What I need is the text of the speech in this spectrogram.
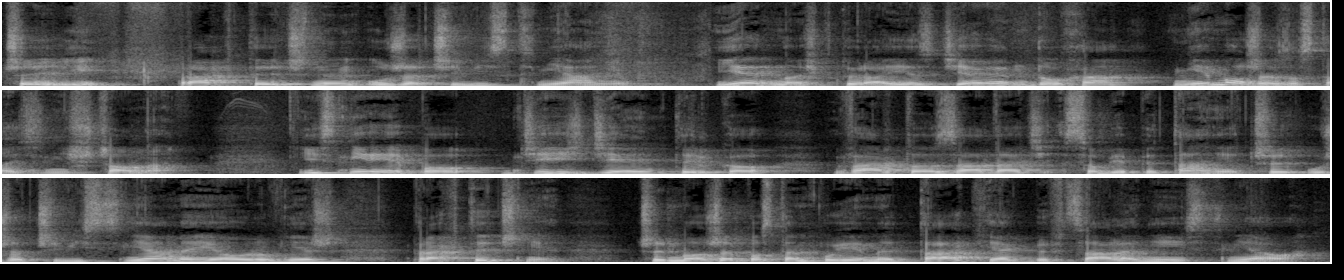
czyli praktycznym urzeczywistnianiu. Jedność, która jest dziełem ducha, nie może zostać zniszczona. Istnieje po dziś dzień, tylko warto zadać sobie pytanie, czy urzeczywistniamy ją również praktycznie, czy może postępujemy tak, jakby wcale nie istniała.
